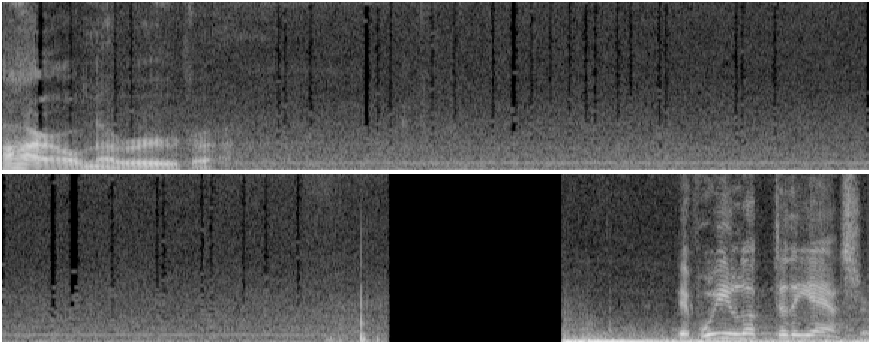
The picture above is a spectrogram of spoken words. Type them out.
Heil Neruda. if we look to the answer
